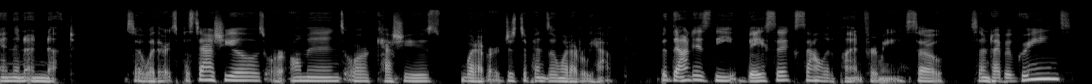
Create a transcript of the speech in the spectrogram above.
and then a nut. So whether it's pistachios or almonds or cashews, whatever, just depends on whatever we have. But that is the basic salad plan for me. So some type of greens,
